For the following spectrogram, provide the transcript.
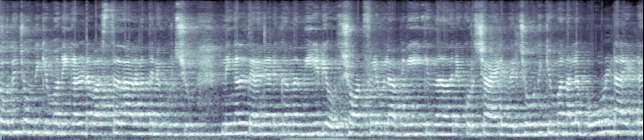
ചോദ്യം ചോദിക്കുമ്പോൾ നിങ്ങളുടെ വസ്ത്രധാരണത്തിനെ കുറിച്ചും നിങ്ങൾ തിരഞ്ഞെടുക്കുന്ന വീഡിയോ ഷോർട്ട് ഫിലിമിൽ അഭിനയിക്കുന്നതിനെ കുറിച്ചായാലും ഇവർ ചോദിക്കുമ്പോൾ നല്ല ബോൾഡായിട്ട്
